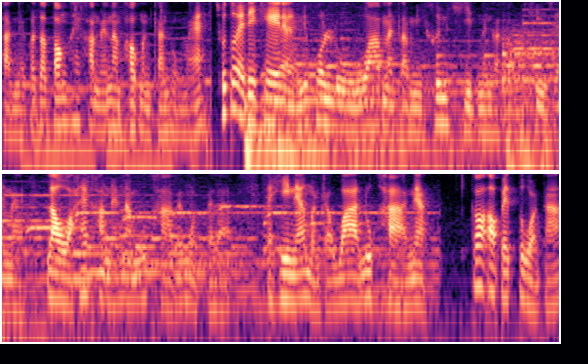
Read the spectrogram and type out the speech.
สัชเนี่ยก็จะต้องให้คำแนะนำเขาเหมือนกันถูกไหมชุดตัว ATK เนี่ยอย่างที่คนรู้ว่ามันจะมีขึ้นขีดหนึ่งกับสองขีดใช่ไหมเราอะให้คำแนะนำลูกค้าไปหมดไปแล้ว แต่ทีเนี้ยเหมือนกับว่าลูกค้าเนี่ยก็เอาไปตรวจนะ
